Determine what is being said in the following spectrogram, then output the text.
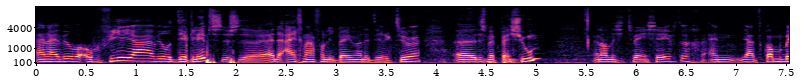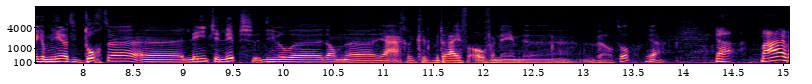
En hij wilde over vier jaar, wilde Dirk Lips, dus de, de eigenaar van Libema, de directeur, eh, dus met pensioen. En dan is hij 72. En ja, het kwam een beetje op neer dat die dochter, eh, Leentje Lips, die wilde dan eh, ja, eigenlijk het bedrijf overnemen. wel, toch? Ja. Ja, maar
